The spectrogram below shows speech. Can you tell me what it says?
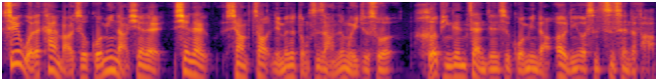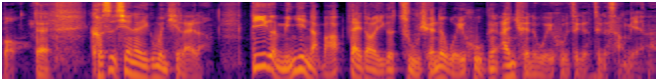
所以我的看法是，国民党现在现在像照你们的董事长认为，就是说。和平跟战争是国民党二零二四自身的法宝。对，可是现在一个问题来了，第一个，民进党把它带到一个主权的维护跟安全的维护这个这个上面了。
